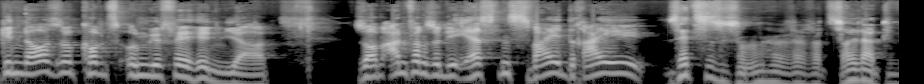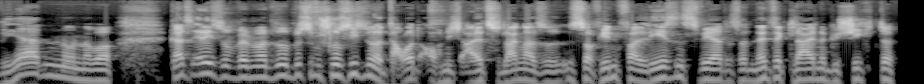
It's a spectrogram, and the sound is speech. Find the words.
genau so kommt es ungefähr hin, ja. So am Anfang so die ersten zwei, drei Sätze, so, was soll das werden? Und aber ganz ehrlich, so wenn man so bis zum Schluss liest, und das dauert auch nicht allzu lange, also ist auf jeden Fall lesenswert, ist eine nette kleine Geschichte,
